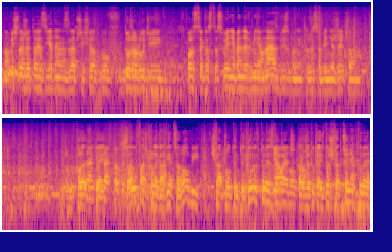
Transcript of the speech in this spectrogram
No myślę, że to jest jeden z lepszych środków. Dużo ludzi w Polsce go stosuje. Nie będę wymieniał nazwisk, bo niektórzy sobie nie życzą. Możemy koledze Tak tutaj tak zaufać, kolega wie co robi, świadczą o tym tytuły, które zdobywał, także tutaj z doświadczenia, które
